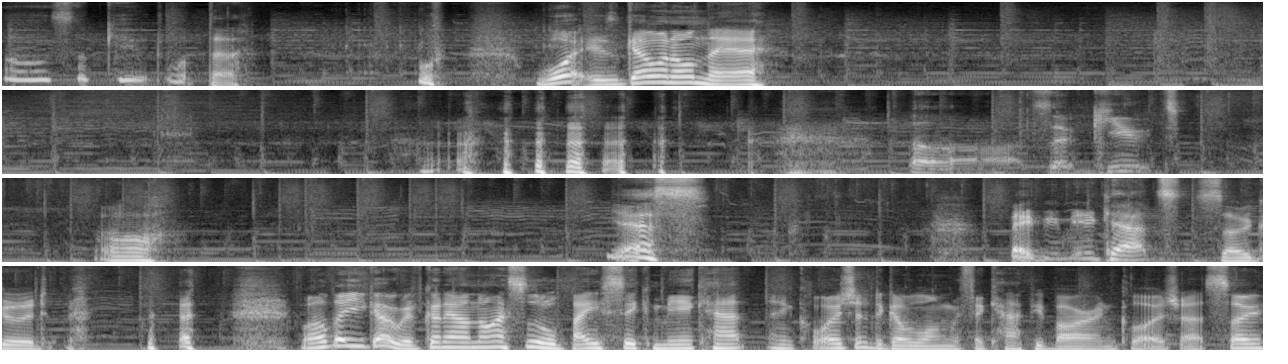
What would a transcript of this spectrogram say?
oh, so cute. What the? What is going on there? So cute. Oh. Yes. Baby meerkats. So good. well, there you go. We've got our nice little basic meerkat enclosure to go along with the capybara enclosure. So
